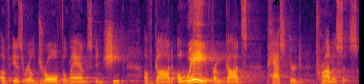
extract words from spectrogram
of Israel drove the lambs and sheep of God away from God's pastured promises.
